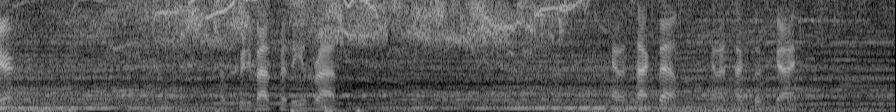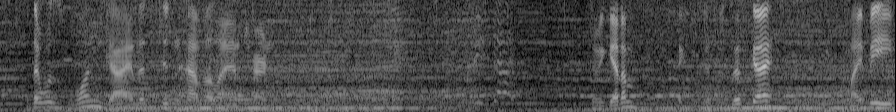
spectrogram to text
Here? That's pretty bad for these rats. Can't attack them. Can't attack this guy. There was one guy that didn't have a lantern. Can we get him? Think this is this guy? Might be.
